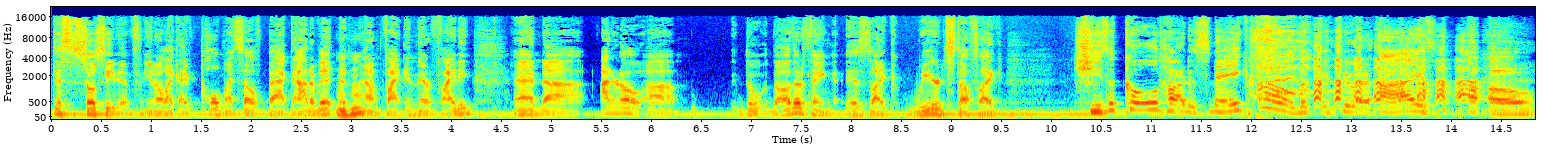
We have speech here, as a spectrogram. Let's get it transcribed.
disassociative. You know, like I pull myself back out of it, Mm-hmm. and I'm fight, in there fighting. And uh, I don't know. Um, the the other thing is like weird stuff like. She's a cold-hearted snake. Oh, look into her eyes. Uh oh.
